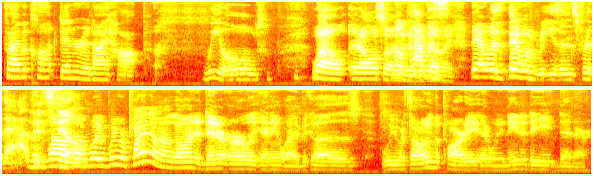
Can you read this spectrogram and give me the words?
Five o'clock dinner at IHOP. We old. Well, it also Well, ended that up was becoming. there was there were reasons for that, but Well, still. we, we were planning on going to dinner early anyway because we were throwing the party and we needed to eat dinner.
